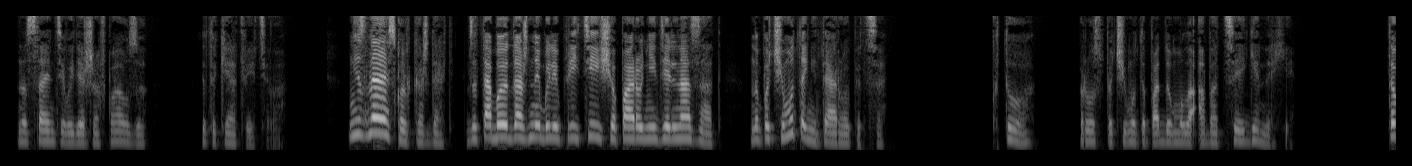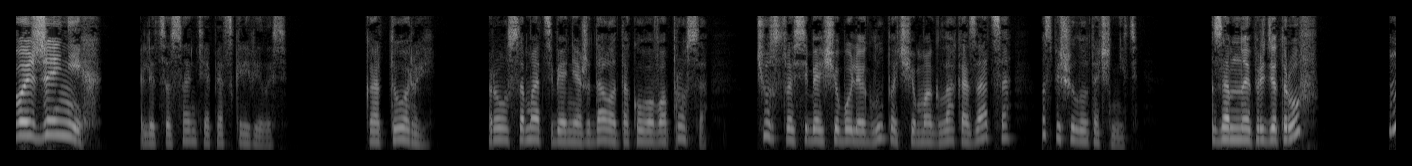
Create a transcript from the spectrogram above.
Но Санти, выдержав паузу, все таки ответила. «Не знаю, сколько ждать. За тобой должны были прийти еще пару недель назад, но почему-то не торопятся». «Кто?» — Рос почему-то подумала об отце и Генрихе. «Твой жених!» — лицо Санти опять скривилось. «Который?» Роуз сама от себя не ожидала такого вопроса, чувствуя себя еще более глупо, чем могла казаться, поспешила уточнить. «За мной придет Руф? Ну,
